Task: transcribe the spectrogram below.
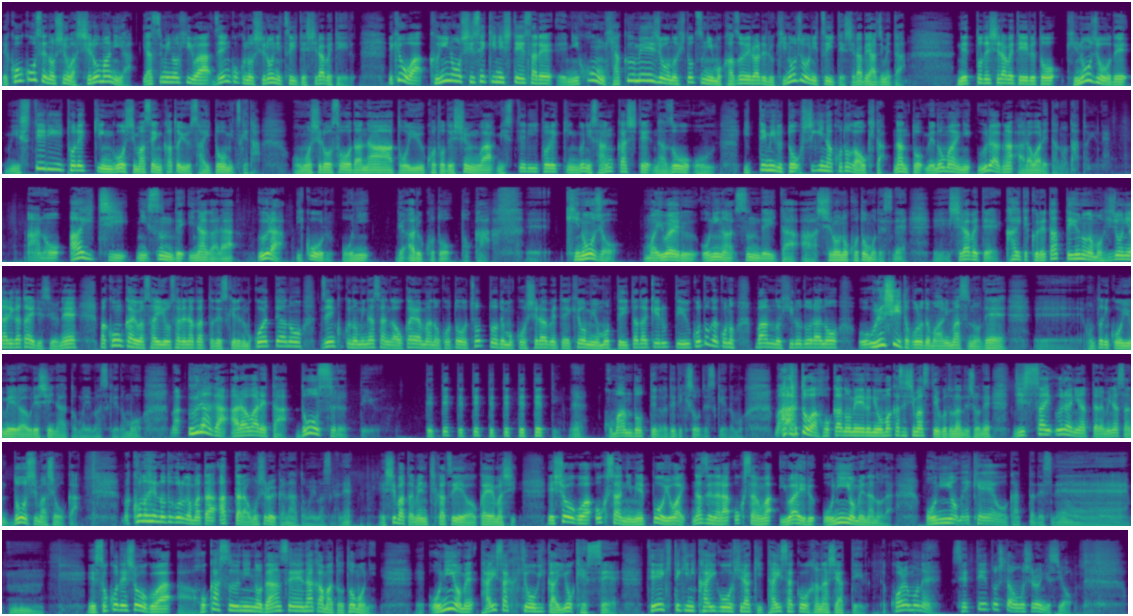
えー、高校生の旬は城マニア休みの日は全国の城について調べている、えー、今日は国の史跡に指定され日本百名城の一つにも数えられる木之城について調べ始めたネットで調べていると、木之城でミステリートレッキングをしませんかというサイトを見つけた。面白そうだなぁということで、シュンはミステリートレッキングに参加して謎を追う。行ってみると不思議なことが起きた。なんと目の前に裏が現れたのだというね。あの、愛知に住んでいながら、裏イコール鬼であることとか、えー、木之城まあ、いわゆる鬼が住んでいたあ城のこともですね、えー、調べて書いてくれたっていうのがもう非常にありがたいですよね。まあ、今回は採用されなかったですけれども、こうやってあの、全国の皆さんが岡山のことをちょっとでもこう調べて興味を持っていただけるっていうことが、この晩の昼ドラの嬉しいところでもありますので、えー、本当にこういうメールは嬉しいなと思いますけれども、まあ、裏が現れた、どうするっていう、てってってってってってってってっていうね。コマンドっていうのが出てきそうですけれども。まあ、あとは他のメールにお任せしますっていうことなんでしょうね。実際裏にあったら皆さんどうしましょうか。まあ、この辺のところがまたあったら面白いかなと思いますがね。柴田メンチカツ家は岡山市。正吾は奥さんにめっぽう弱い。なぜなら奥さんはいわゆる鬼嫁なのだ。鬼嫁系多かったですね。うん。そこで正吾は他数人の男性仲間と共に鬼嫁対策協議会を結成定期的に会合を開き対策を話し合っているこれもね設定としては面白いんですよ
